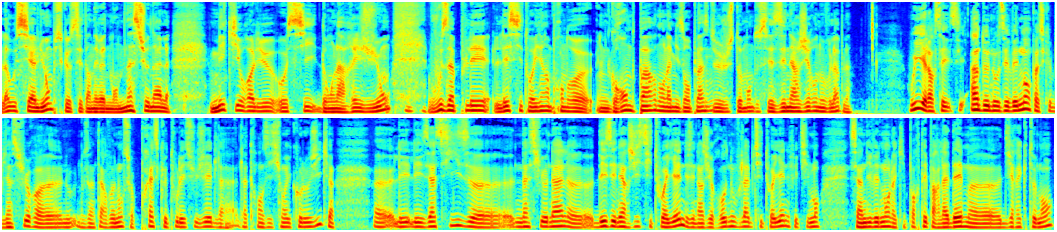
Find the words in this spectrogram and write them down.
là aussi à Lyon puisque c'est un événement national mais qui aura lieu aussi dans la région. Mmh. Vous appelez les citoyens à prendre une grande part dans la mise en place de, justement de ces énergies renouvelables? Oui, alors c'est un de nos événements parce que bien sûr, euh, nous, intervenons sur presque tous les sujets de la, transition écologique. Euh, les, assises euh, nationales des énergies citoyennes, des énergies renouvelables citoyennes, effectivement, c'est un événement là qui est porté par l'ADEME directement,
